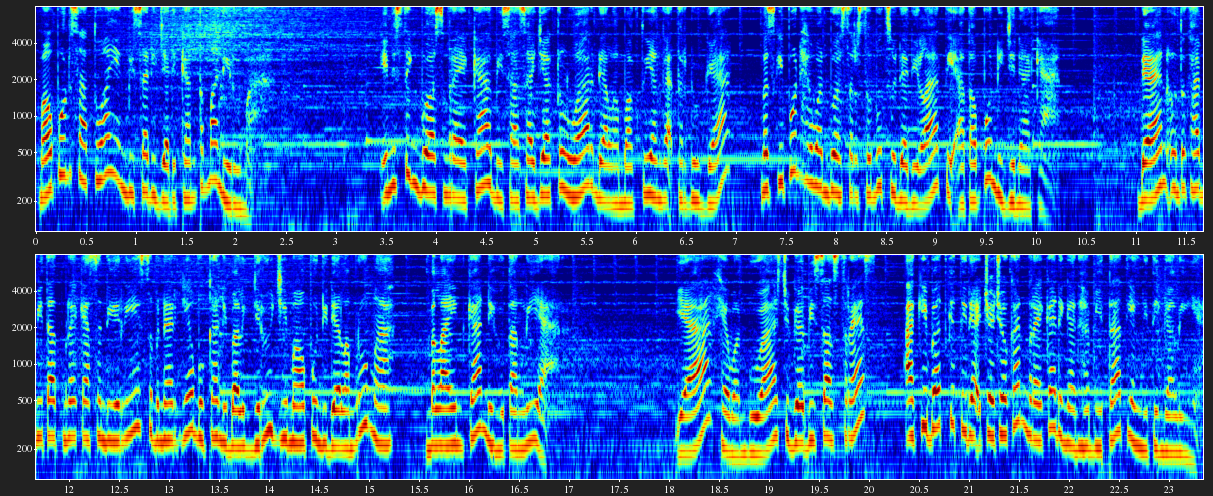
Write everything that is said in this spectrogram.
maupun satwa yang bisa dijadikan teman di rumah. Insting buas mereka bisa saja keluar dalam waktu yang gak terduga, meskipun hewan buas tersebut sudah dilatih ataupun dijinakan. Dan untuk habitat mereka sendiri sebenarnya bukan di balik jeruji maupun di dalam rumah, melainkan di hutan liar. Ya, hewan buas juga bisa stres akibat ketidakcocokan mereka dengan habitat yang ditinggalinya.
